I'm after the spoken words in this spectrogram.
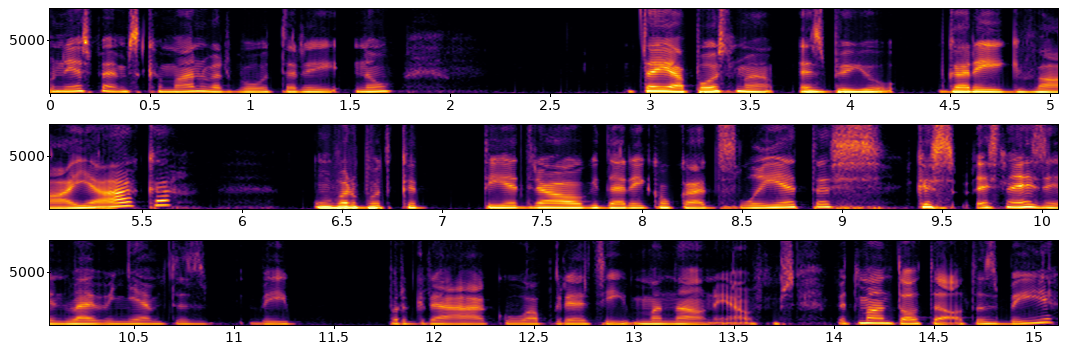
Un iespējams, ka man varbūt arī, nu, tajā posmā es biju garīgi vājāka, un varbūt, ka tie draugi darīja kaut kādas lietas, kas es nezinu, vai viņiem tas bija par grēku, apgrēcību. Man nav ne jausmas, bet man totāli tas bija.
